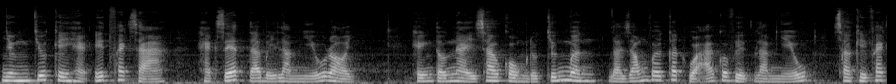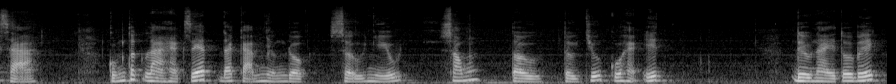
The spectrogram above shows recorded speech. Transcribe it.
Nhưng trước khi hạt X phát xạ, hạt Z đã bị làm nhiễu rồi. Hiện tượng này sau cùng được chứng minh là giống với kết quả của việc làm nhiễu sau khi phát xạ. Cũng tức là hạt Z đã cảm nhận được sự nhiễu sóng từ từ trước của hạt X. Điều này tôi biết,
